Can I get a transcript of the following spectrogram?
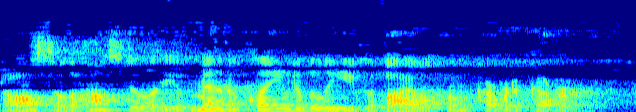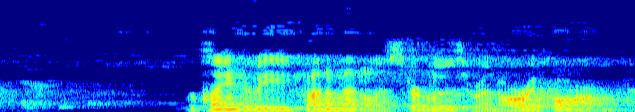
but also the hostility of men who claim to believe the Bible from cover to cover, who claim to be fundamentalist or Lutheran or Reformed,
